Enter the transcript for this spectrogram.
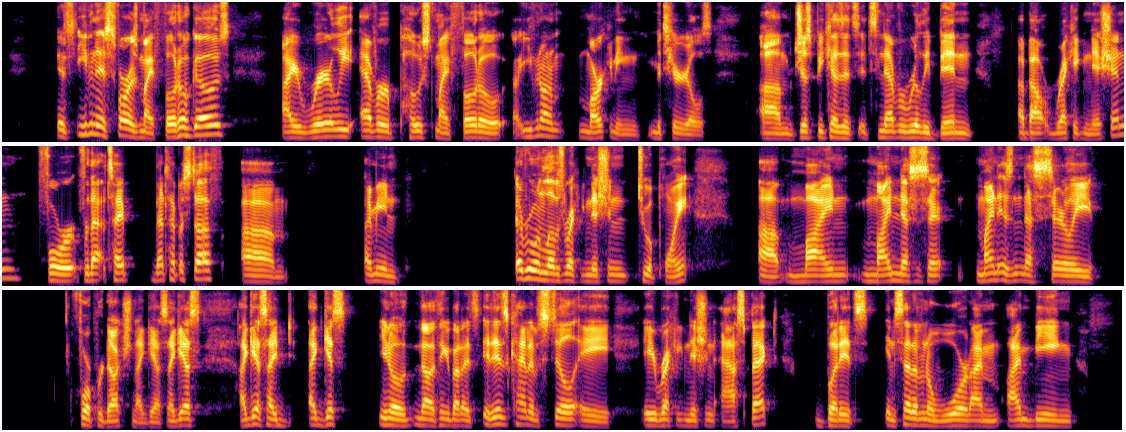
is even as far as my photo goes, I rarely ever post my photo, uh, even on marketing materials, um, just because it's it's never really been about recognition for for that type that type of stuff. Um, I mean, everyone loves recognition to a point. Uh, mine mine necessary mine isn't necessarily for production. I guess. I guess. I guess. I I guess. You know, now I think about it, it is kind of still a a recognition aspect but it's instead of an award, I'm I'm being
